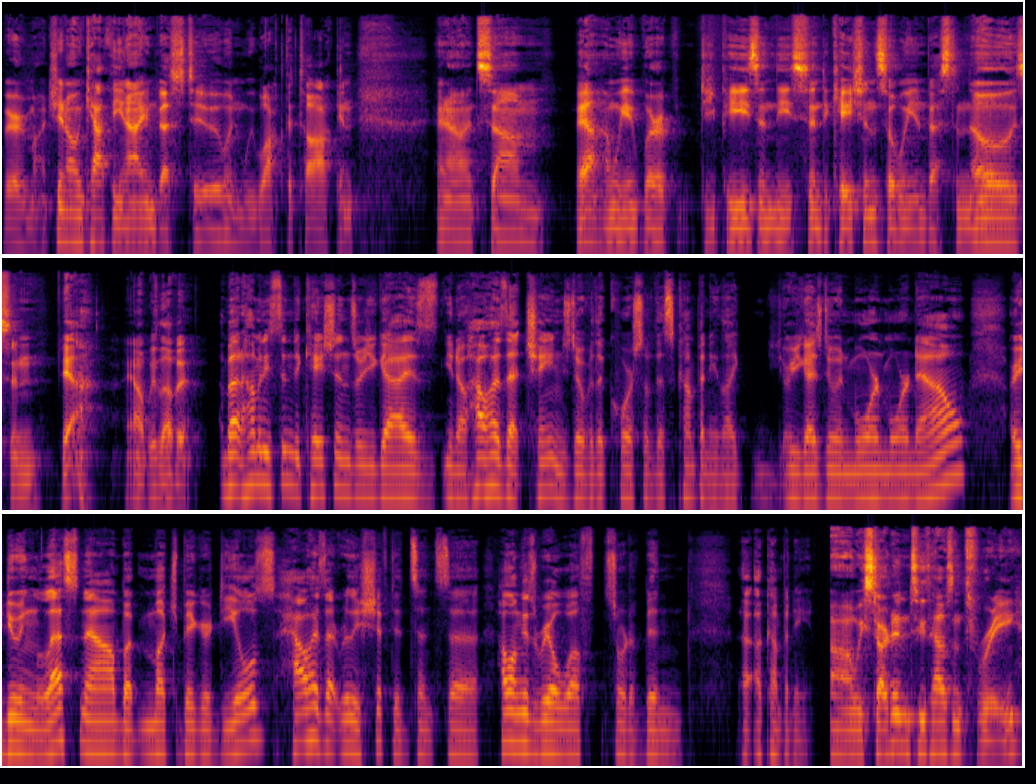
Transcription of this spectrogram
very much. You know, and Kathy and I invest too, and we walk the talk, and you know, it's um, yeah, and we we're GPs in these syndications, so we invest in those, and yeah, yeah, we love it. About how many syndications are you guys, you know, how has that changed over the course of this company? Like, are you guys doing more and more now? Are you doing less now, but much bigger deals? How has that really shifted since, uh, how long has Real Wealth sort of been a company? Uh, we started in 2003.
